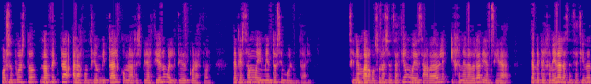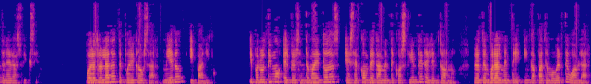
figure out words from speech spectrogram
Por supuesto, no afecta a la función vital como la respiración o el latido del corazón, ya que son movimientos involuntarios. Sin embargo, es una sensación muy desagradable y generadora de ansiedad, ya que te genera la sensación de tener asfixia. Por otro lado, te puede causar miedo y pánico. Y por último, el peor síntoma de todos es ser completamente consciente del entorno, pero temporalmente incapaz de moverte o hablar.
